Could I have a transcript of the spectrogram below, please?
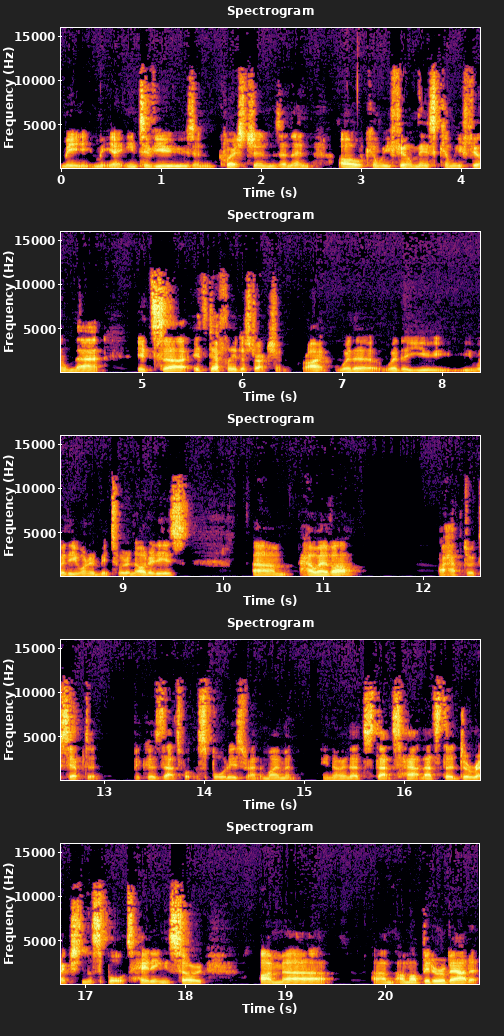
me, me you know, interviews and questions, and then oh, can we film this? Can we film that? It's uh, it's definitely a distraction, right? Whether whether you whether you want to admit to it or not, it is. Um, however, I have to accept it because that's what the sport is at the moment. You know, that's that's how that's the direction the sport's heading. So I'm uh, I'm, I'm not bitter about it,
